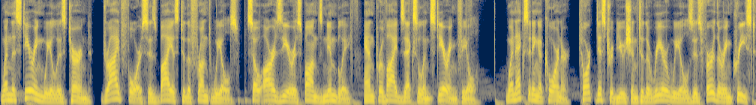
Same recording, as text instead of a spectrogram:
When the steering wheel is turned, drive force is biased to the front wheels, so RZ responds nimbly and provides excellent steering feel. When exiting a corner, torque distribution to the rear wheels is further increased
